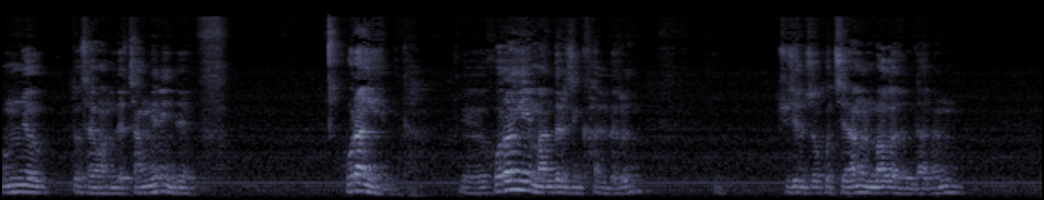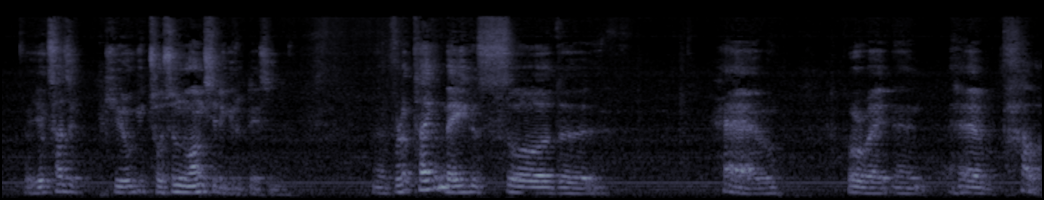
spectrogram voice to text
음력도 사용하는데 작년에 이제 호랑이입니다. 그 호랑이 만들어진 칼들은 귀신을 쫓고 재앙을 막아준다는 그 역사적 기록이 조선 왕실에 기록되어 있습니다. 어, black tiger made have always have power,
